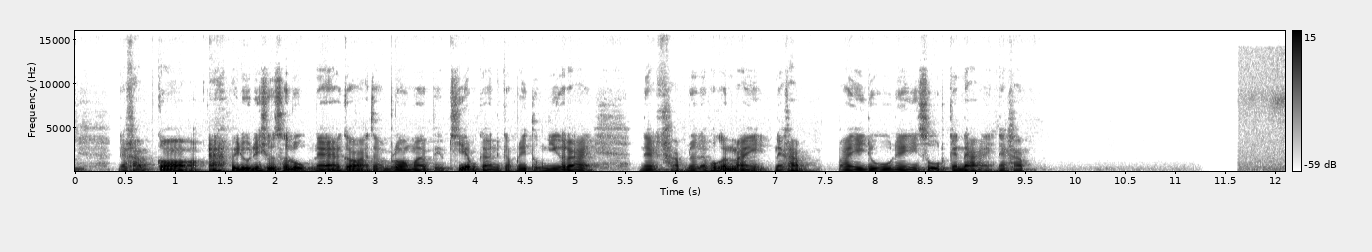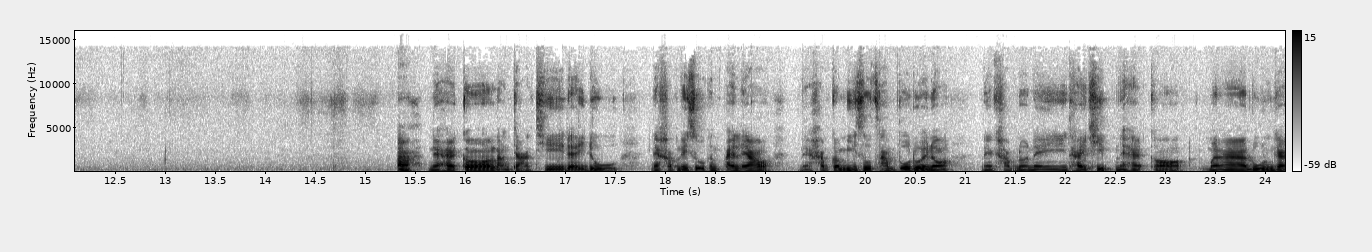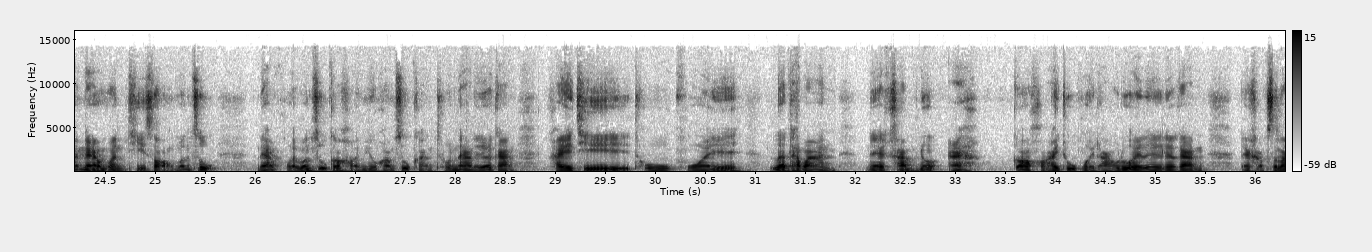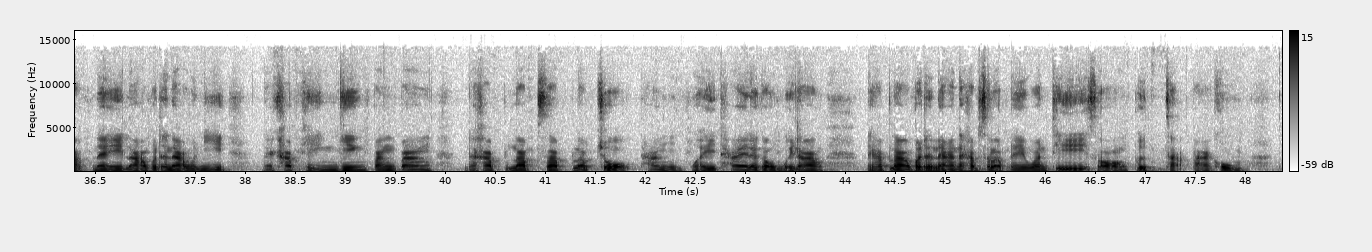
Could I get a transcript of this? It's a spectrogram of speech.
นะครับ ก็อะไปดูในชุดสรุปนะ ก็อาจจะลองมาเปรียบเทียบกันกับในตรงนี้ก็ได้นะครับเดี๋ยวแล้วพบกันใหม่นะครับ ไปดูในสูตรกันได้นะครับอะนะฮะก็หลังจากที่ได้ดูนะครับในสูตรกันไปแล้วนะครับก็มีสูตร 3 ตัวด้วยเนาะนะครับเนาในท้ายคลิปนะฮะก็มาลุ้นกันนะวันที่ 2 วันศุกร์ นะครับหวยวันศุกร์ก็ขอให้มีความสุขกันทั่วหน้าเลยแล้วกัน ใครที่ถูกหวยรัฐบาลนะครับเนาะอะก็ขอให้ถูกหวยดาวด้วยเลยแล้วกันนะครับสำหรับในลาวพัฒนาวันนี้นะครับเฮงเฮงปังปังนะครับรับทรัพย์รับโชคทั้งหวยไทยแล้วก็หวยลาวนะครับลาวพัฒนานะครับสำหรับในวันที่ 2 พฤษภาคม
